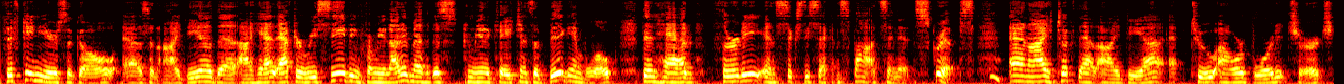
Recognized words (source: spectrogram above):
15 years ago as an idea that I had after receiving from United Methodist Communications a big envelope that had 30 and 60 second spots in it, scripts. And I took that idea to our board at church.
